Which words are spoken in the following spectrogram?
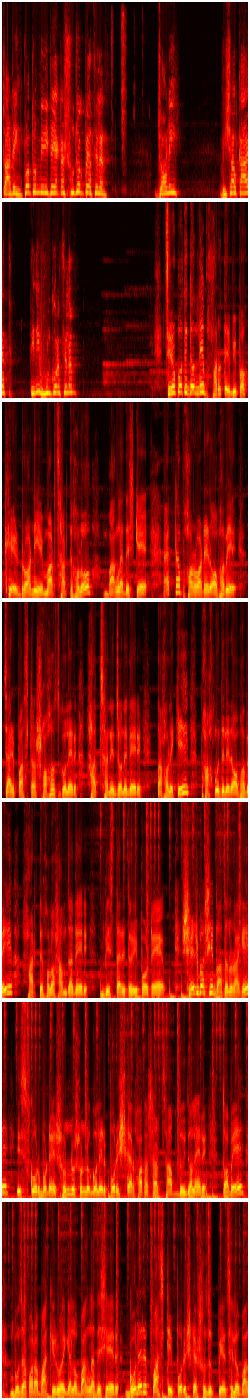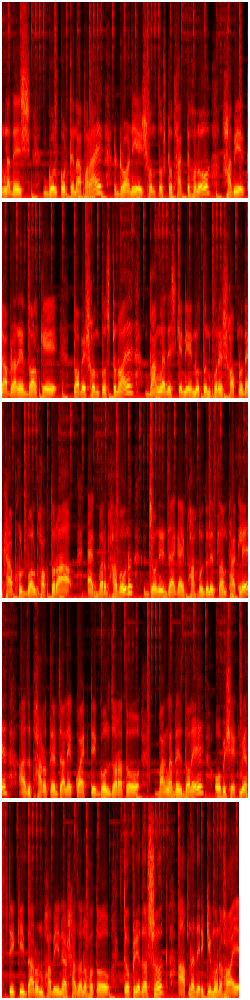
Starting প্রথম মিনিটে একটা সুযোগ পেয়েছিলেন। জনি বিশাল কায়েত তিনি ভুল করেছিলেন। চিরপ্রতিদ্বন্দ্বী ভারতের বিপক্ষে ড্র নিয়ে মাঠ ছাড়তে হলো বাংলাদেশকে। একটা ফরওয়ার্ডের অভাবে চার পাঁচটা সহজ গোলের হাতছানি জনেদের। তাহলে কি ফাহমুদিলের অভাবে হারতে হলো হামজাদের? বিস্তারিত রিপোর্টে। শেষবাসী বাজানোর আগে স্কোরবোর্ডে শূন্য শূন্য গোলের পরিষ্কার হতাশার ছাপ দুই দলের। তবে বোঝাপড়া বাকি রয়ে গেল বাংলাদেশের। গোলের পাঁচটি পরিষ্কার সুযোগ পেয়েছিল বাংলাদেশ। গোল করতে না পারায় ড্র নিয়ে সন্তুষ্ট থাকতে হলো হাবির কাবরারের দলকে। তবে সন্তুষ্ট নয়, বাংলাদেশকে নিয়ে নতুন করে স্বপ্ন দেখা ফুটবল ভক্তরা। একবার ভাবুন, জনির জায়গায় ফাহমুদুল ইসলাম থাকলে আজ ভারতের জালে কয়েকটি গোল জড়াতো। বাংলাদেশ দলে অভিষেক ম্যাচটি কি দারুণভাবেই না সাজানো হতো। তো প্রিয় দর্শক, আপনাদের কি মনে হয়?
